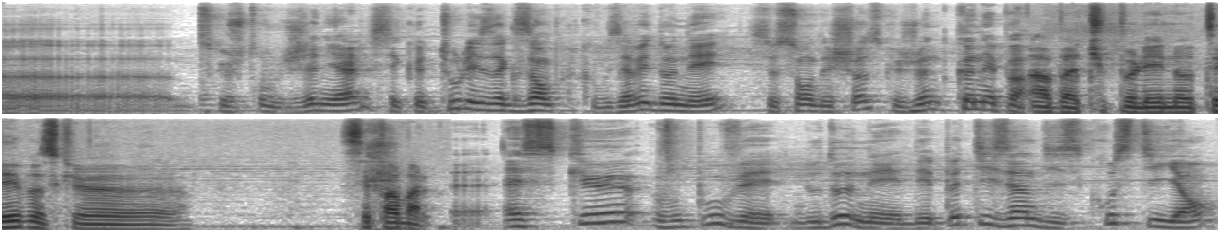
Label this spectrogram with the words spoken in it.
Euh, Ce que je trouve génial, c'est que tous les exemples que vous avez donnés, ce sont des choses que je ne connais pas. Ah bah tu peux les noter parce que c'est pas mal. Euh, Est-ce que vous pouvez nous donner des petits indices croustillants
